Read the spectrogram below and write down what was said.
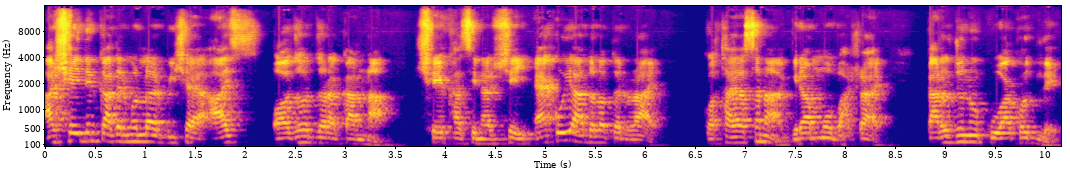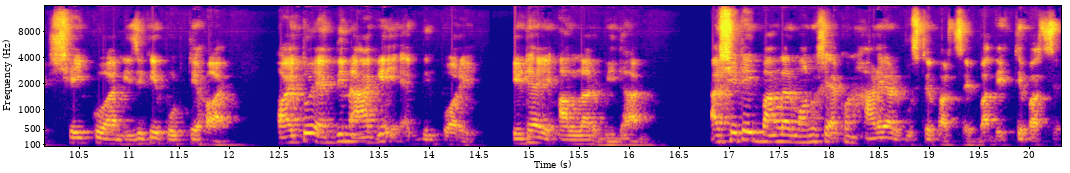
আর সেই দিন কাদের মোল্লার বিষয়ে আইস অঝর ধরা কান্না। শেখ হাসিনার সেই একই আদালতের রায়। কথায় আছে না, গ্রাম্য ভাষায়, কারোর জন্য কুয়া খুঁজলে সেই কুয়া নিজেকে পড়তে হয়। হয়তো একদিন আগে, একদিন পরে। এটাই আল্লাহর বিধান। আর সেটাই বাংলার মানুষ এখন হাড়ে আর বুঝতে পারছে বা দেখতে পাচ্ছে।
